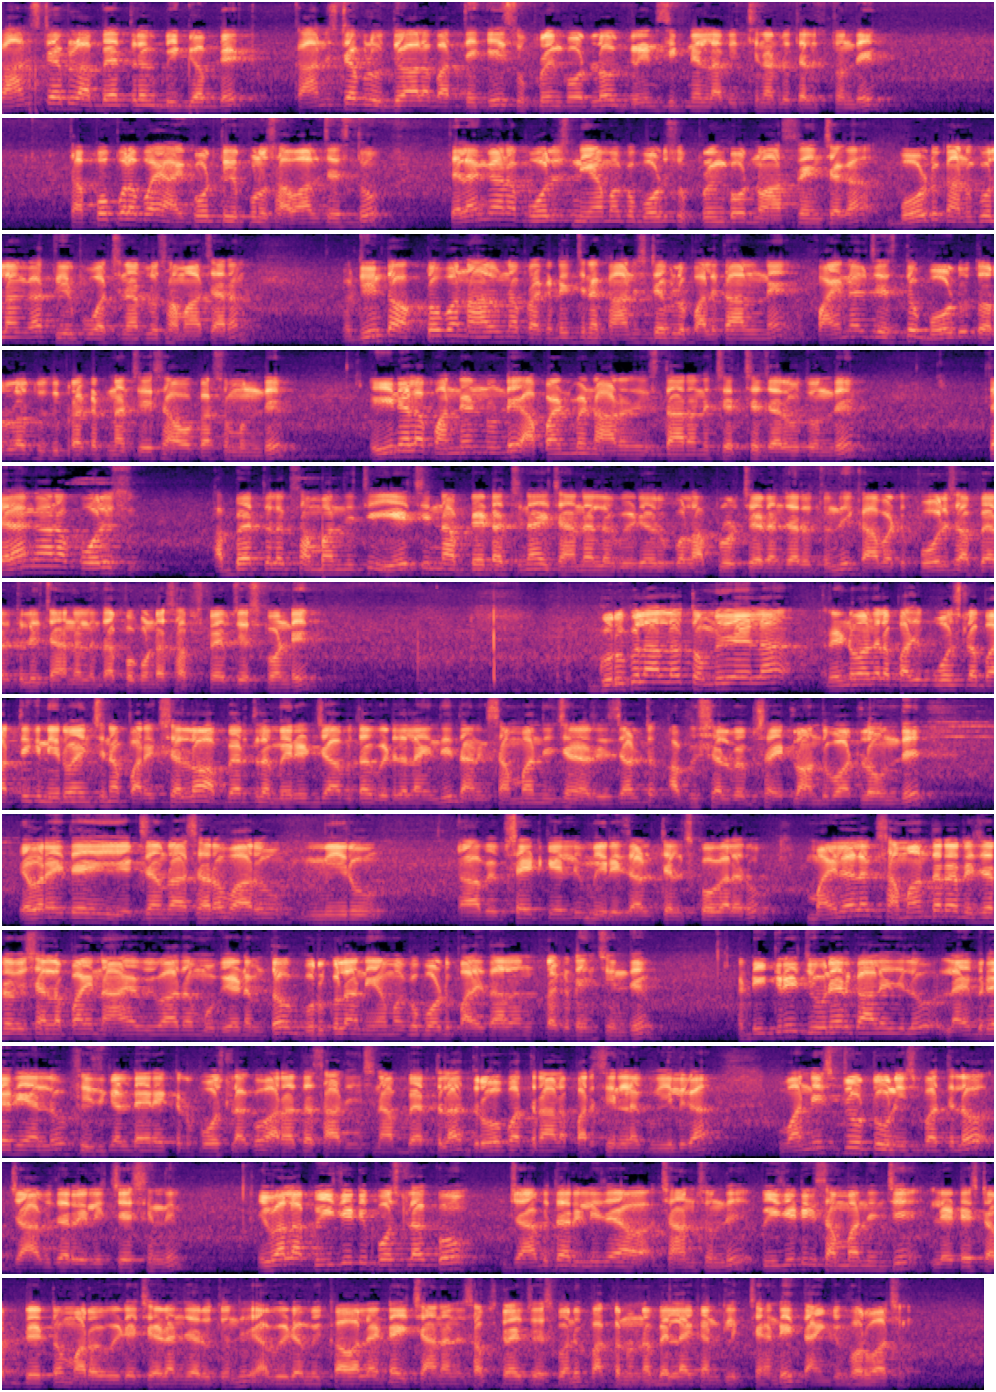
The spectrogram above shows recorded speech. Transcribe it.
కానిస్టేబుల్ అభ్యర్థులకు బిగ్ అప్డేట్. కానిస్టేబుల్ ఉద్యోగాల భర్తీకి సుప్రీంకోర్టులో గ్రీన్ సిగ్నల్ లభించినట్లు తెలుస్తుంది. తప్పొప్పులపై హైకోర్టు తీర్పును సవాల్ చేస్తూ తెలంగాణ పోలీస్ నియామక బోర్డు సుప్రీంకోర్టును ఆశ్రయించగా బోర్డుకు అనుకూలంగా తీర్పు వచ్చినట్లు సమాచారం. దీంతో అక్టోబర్ నాలుగున ప్రకటించిన కానిస్టేబుల్ ఫలితాలనే ఫైనల్ చేస్తూ బోర్డు త్వరలో తుది ప్రకటన చేసే అవకాశం ఉంది. ఈ నెల పన్నెండు నుండి అపాయింట్మెంట్ ఆర్డర్ ఇస్తారనే చర్చ జరుగుతుంది. తెలంగాణ పోలీస్ అభ్యర్థులకు సంబంధించి ఏ చిన్న అప్డేట్ వచ్చినా ఈ ఛానల్లో వీడియో రూపంలో అప్లోడ్ చేయడం జరుగుతుంది. కాబట్టి పోలీస్ అభ్యర్థులు ఈ ఛానల్ని తప్పకుండా సబ్స్క్రైబ్ చేసుకోండి. గురుకులాల్లో తొమ్మిది వేల రెండు వందల పది పోస్టుల భర్తీకి నిర్వహించిన పరీక్షల్లో అభ్యర్థుల మెరిట్ జాబితా విడుదలైంది. దానికి సంబంధించిన రిజల్ట్ అఫీషియల్ వెబ్సైట్లో అందుబాటులో ఉంది. ఎవరైతే ఈ ఎగ్జామ్ రాశారో వారు మీరు ఆ వెబ్సైట్కి వెళ్ళి మీ రిజల్ట్ తెలుసుకోగలరు. మహిళలకు సమాంతర రిజర్వేషన్లపై న్యాయ వివాదం ముగియడంతో గురుకుల నియామక బోర్డు ఫలితాలను ప్రకటించింది. డిగ్రీ జూనియర్ కాలేజీలు లైబ్రేరియన్లు ఫిజికల్ డైరెక్టర్ పోస్టులకు అర్హత సాధించిన అభ్యర్థుల ధ్రువపత్రాల పరిశీలనకు వీలుగా వన్ ఇస్ టు టూ నిష్పత్తిలో జాబితా రిలీజ్ చేసింది. ఇవాళ పీజీటీ పోస్టులకు జాబితా రిలీజ్ అయ్యే ఛాన్స్ ఉంది. పీజీటీకి సంబంధించి లేటెస్ట్ అప్డేట్తో మరో వీడియో చేయడం జరుగుతుంది. ఆ వీడియో మీకు కావాలంటే ఈ ఛానల్ని సబ్స్క్రైబ్ చేసుకొని పక్కనున్న బెల్ ఐకాన్ క్లిక్ చేయండి. Thank you for watching.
